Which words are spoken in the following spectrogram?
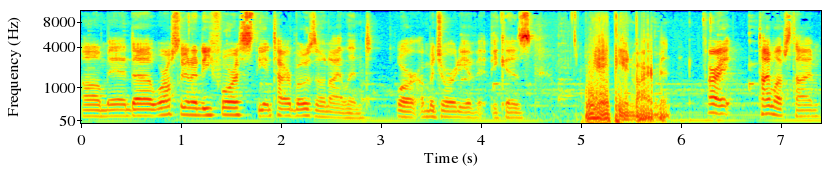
Um, and uh, we're also going to deforest the entire Bozone Island, or a majority of it, because we hate the environment. Alright, time lapse time.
